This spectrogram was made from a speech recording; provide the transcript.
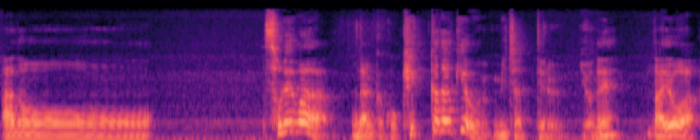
あのーそれはなんかこう結果だけを見ちゃってるよね、うん。あ要は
